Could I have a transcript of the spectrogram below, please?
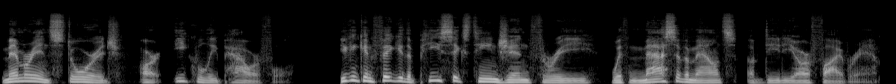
Memory and storage are equally powerful. You can configure the P16 Gen 3 with massive amounts of DDR5 RAM.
